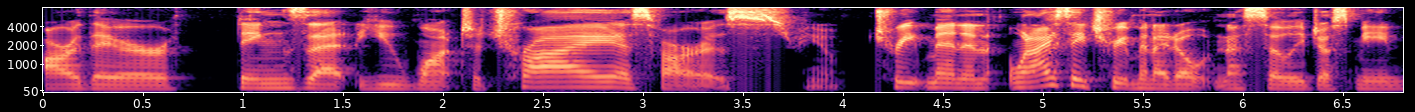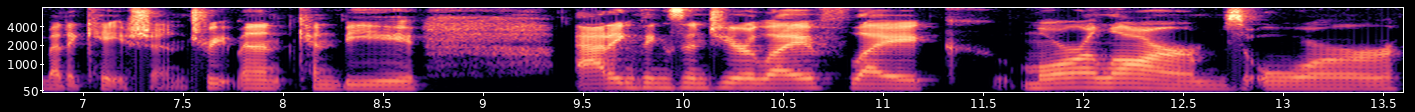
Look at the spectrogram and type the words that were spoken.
Are there things that you want to try as far as you know treatment and when i say treatment i don't necessarily just mean medication treatment can be adding things into your life like more alarms or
